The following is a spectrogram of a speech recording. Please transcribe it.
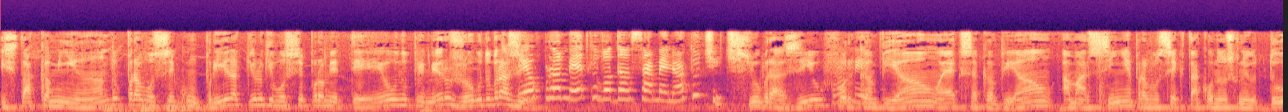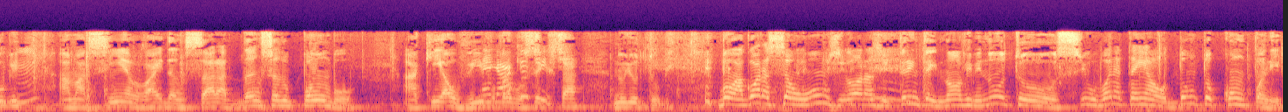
está caminhando para você cumprir aquilo que você prometeu no primeiro jogo do Brasil. Eu prometo que eu vou dançar melhor que o Tite. Se o Brasil for Prometo. campeão, ex-campeão, a Marcinha, para você que está conosco no YouTube, Uhum. a Marcinha vai dançar a dança do pombo. Aqui ao vivo para que você que Tite. está no YouTube. Bom, agora são 11 horas e 39 minutos. Silvânia tem a Odonto Company.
